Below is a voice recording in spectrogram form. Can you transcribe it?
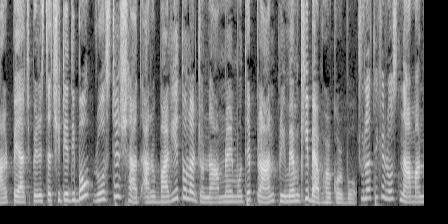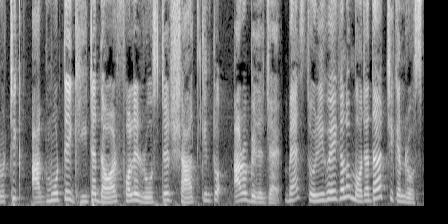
আর পেঁয়াজ পেরেস্তা ছিটিয়ে দিব। রোস্টের স্বাদ আরও বাড়িয়ে তোলার জন্য আমরা এর মধ্যে প্রাণ প্রিমিয়াম ঘি ব্যবহার করব। চুলা থেকে রোস্ট নামানোর ঠিক আগ মুহূর্তে ঘিটা দেওয়ার ফলে রোস্টের স্বাদ কিন্তু আরও বেড়ে যায়। ব্যাস, তৈরি হয়ে গেল মজাদার চিকেন রোস্ট।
